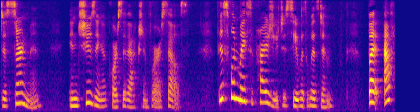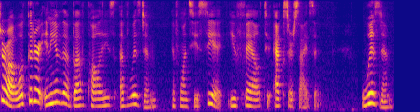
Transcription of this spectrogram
discernment in choosing a course of action for ourselves. This one may surprise you to see with wisdom. But after all, what good are any of the above qualities of wisdom if once you see it, you fail to exercise it? Wisdom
